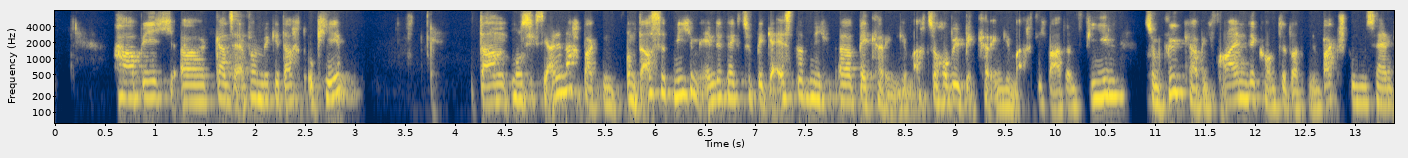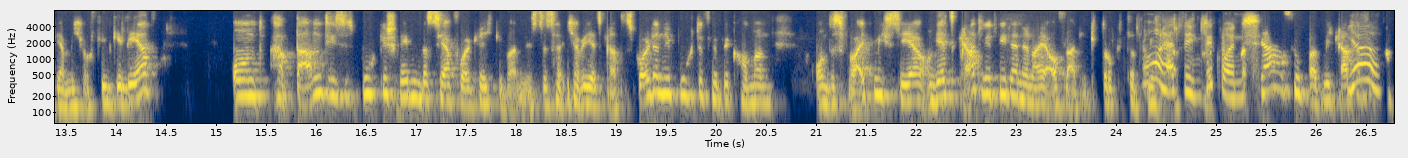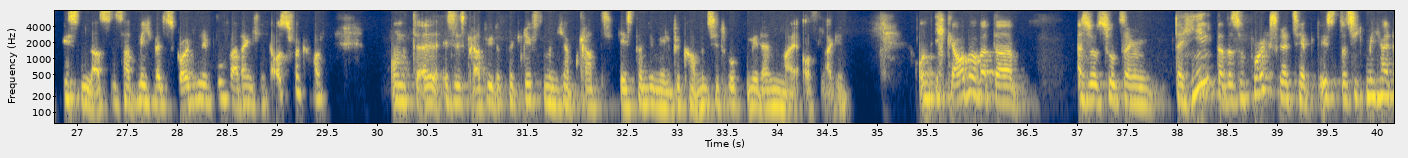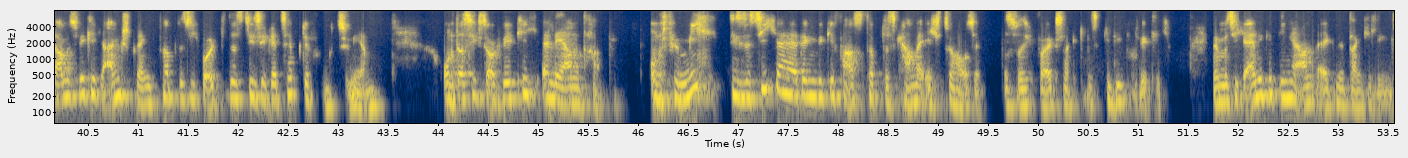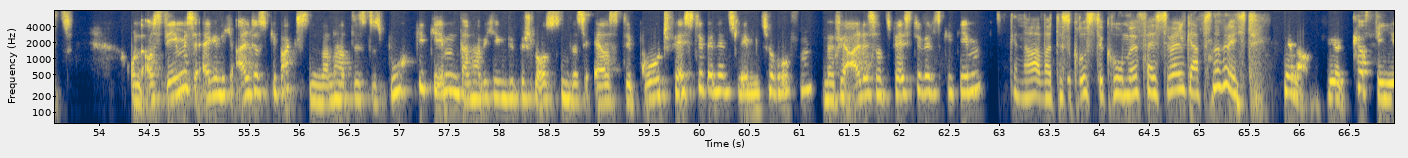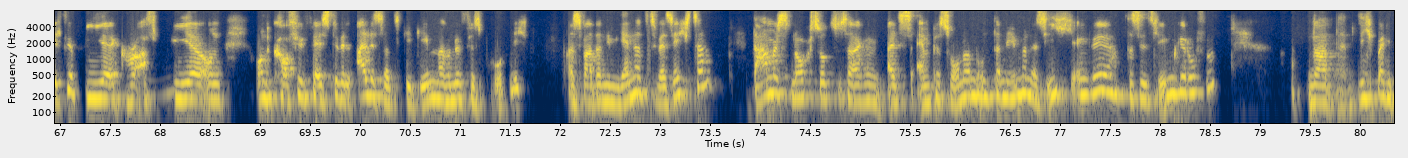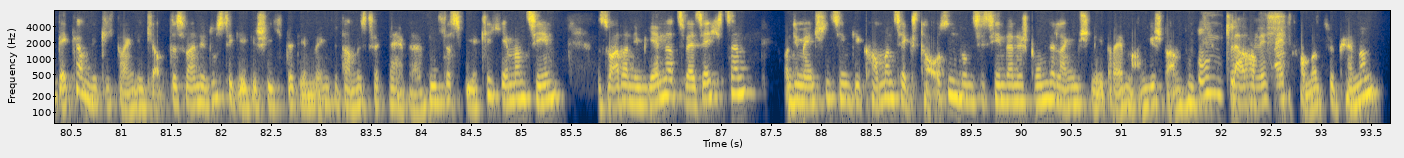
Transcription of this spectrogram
habe ich äh, ganz einfach mir gedacht, okay, dann muss ich sie alle nachbacken. Und das hat mich im Endeffekt zur begeisterten äh, Bäckerin gemacht, zur Hobbybäckerin gemacht. Ich war dann viel, zum Glück habe ich Freunde, konnte dort in den Backstuben sein, die haben mich auch viel gelehrt und habe dann dieses Buch geschrieben, das sehr erfolgreich geworden ist. Das, ich habe jetzt gerade das goldene Buch dafür bekommen und es freut mich sehr. Und jetzt gerade wird wieder eine neue Auflage gedruckt. Hat oh, herzlichen Glückwunsch. Ja, super. Hat mich gerade ja. wissen lassen. Es hat mich, weil das goldene Buch war eigentlich ausverkauft. Und äh, es ist gerade wieder vergriffen und ich habe gerade gestern die Mail bekommen, sie drucken wieder eine neue Auflage. Und ich glaube aber, da, also sozusagen dahinter, das Erfolgsrezept ist, dass ich mich halt damals wirklich angestrengt habe, dass ich wollte, dass diese Rezepte funktionieren und dass ich es auch wirklich erlernt habe. Und für mich diese Sicherheit irgendwie gefasst habe, das kann man echt zu Hause. Das, was ich vorher gesagt habe, das gelingt wirklich. Wenn man sich einige Dinge aneignet, dann gelingt's. Und aus dem ist eigentlich all das gewachsen. Dann hat es das Buch gegeben, dann habe ich irgendwie beschlossen, das erste Brotfestival ins Leben zu rufen. Weil für alles hat es Festivals gegeben. Genau, aber das größte Krume-Festival gab es noch nicht. Genau, für Kaffee, für Bier, Craft Beer und, und Coffee Festival, alles hat es gegeben, aber nur fürs Brot nicht. Das war dann im Jänner 2016 damals noch sozusagen als Ein-Personen-Unternehmen, als ich irgendwie, habe das ins Leben gerufen. Da hat nicht mal die Bäcker haben wirklich dran geglaubt. Das war eine lustige Geschichte. Die haben irgendwie damals gesagt, nein, will das wirklich jemand sehen? Das war dann im Jänner 2016 und die Menschen sind gekommen, 6000 und sie sind eine Stunde lang im Schneetreiben angestanden. Um zu können.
